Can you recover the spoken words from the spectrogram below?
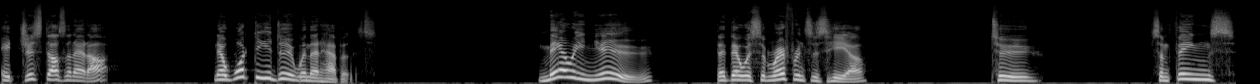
it just doesn't add up? Now, what do you do when that happens? Mary knew that there were some references here to some things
